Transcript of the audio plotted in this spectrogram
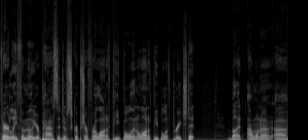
fairly familiar passage of scripture for a lot of people, and a lot of people have preached it. But I want to, uh,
